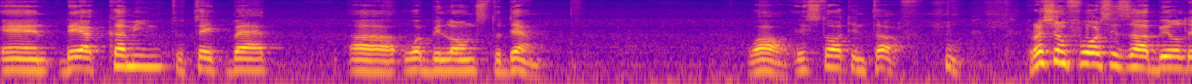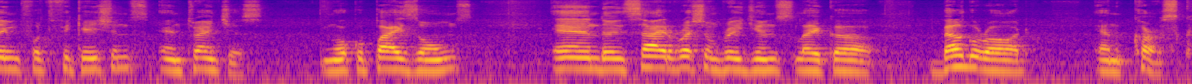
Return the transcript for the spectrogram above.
and they are coming to take back uh, what belongs to them. Wow, it's talking tough. Russian forces are building fortifications and trenches in occupied zones and inside Russian regions like uh, Belgorod and Kursk.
